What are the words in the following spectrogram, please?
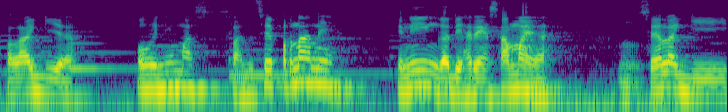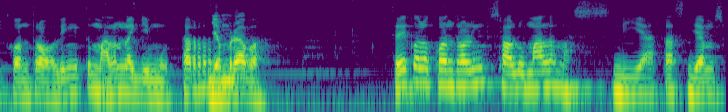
Apalagi ya? Oh ini mas selanjutnya saya pernah nih. Ini nggak di hari yang sama ya. Hmm. saya lagi controlling itu malam lagi muter. Jam berapa? Saya kalau controlling itu selalu malam mas. Di atas jam 10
